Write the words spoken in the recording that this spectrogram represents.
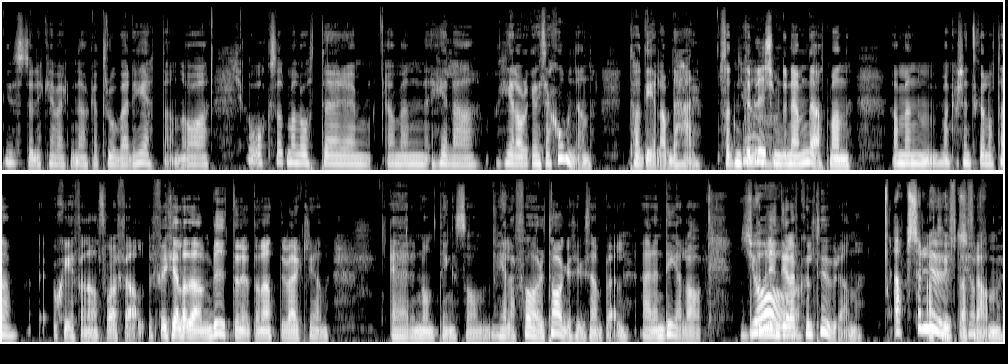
Just det, det kan verkligen öka trovärdigheten och, och också att man låter ja, men hela, hela organisationen ta del av det här. Så att det inte ja. blir som du nämnde, att man, ja, men man kanske inte ska låta chefen ansvara för, all, för hela den biten utan att det verkligen är någonting som hela företaget till exempel är en del av. Ja. Det blir en del av kulturen. Absolut. Att lyfta fram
